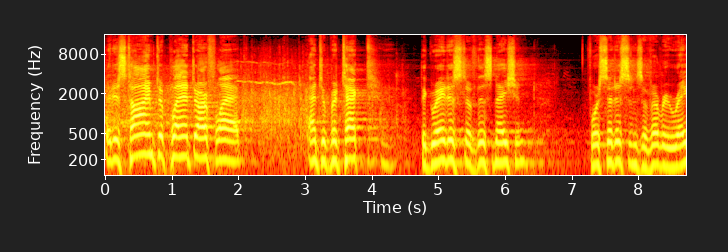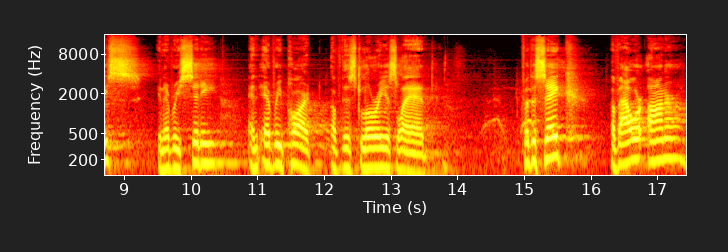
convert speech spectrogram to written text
It is time to plant our flag and to protect the greatest of this nation for citizens of every race, in every city, and every part of this glorious land. For the sake of our honor,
